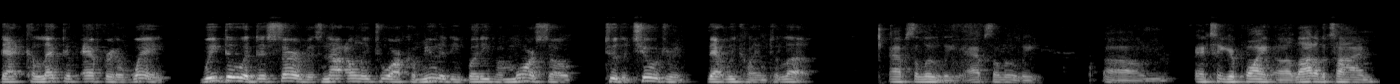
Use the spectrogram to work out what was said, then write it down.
that collective effort away, we do a disservice not only to our community, but even more so to the children that we claim to love. Absolutely, absolutely. Um, and to your point, a lot of the time,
